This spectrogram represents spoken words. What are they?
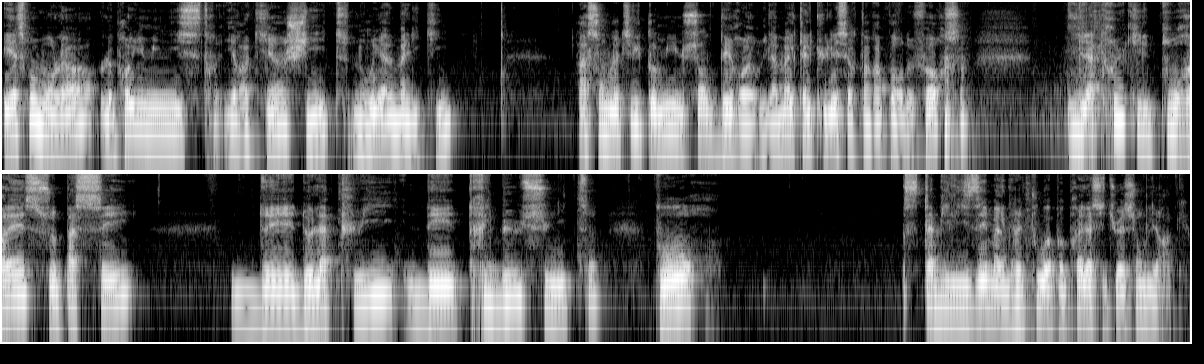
Et à ce moment-là, le Premier ministre irakien, chiite, Nouri al-Maliki, a semble-t-il commis une sorte d'erreur. Il a mal calculé certains rapports de force. Il a cru qu'il pourrait se passer de l'appui des tribus sunnites pour stabiliser malgré tout à peu près la situation de l'Irak.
